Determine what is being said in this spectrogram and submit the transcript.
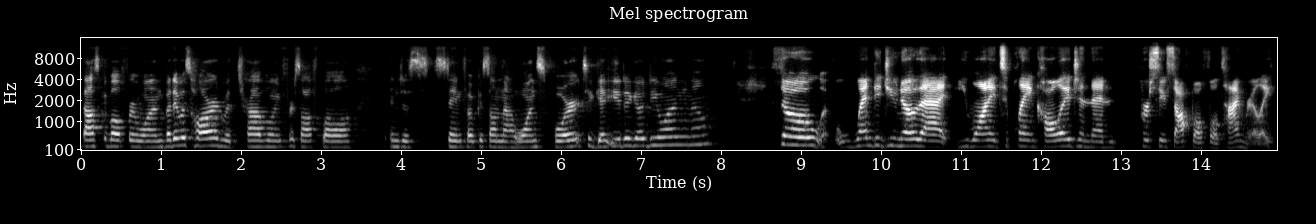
basketball for one, but it was hard with traveling for softball and just staying focused on that one sport to get you to go D1, you know? So, when did you know that you wanted to play in college and then pursue softball full time, really?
